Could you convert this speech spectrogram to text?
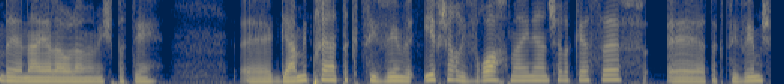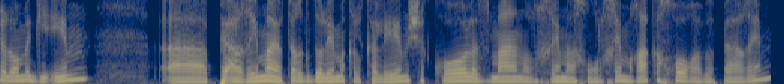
בעיניי על העולם המשפטי. אה, גם מבחינת תקציבים, ואי אפשר לברוח מהעניין של הכסף, אה, התקציבים שלא מגיעים. הפערים היותר גדולים הכלכליים, שכל הזמן הולכים, אנחנו הולכים רק אחורה בפערים.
